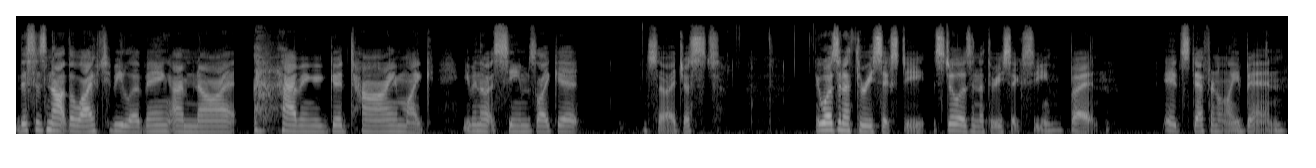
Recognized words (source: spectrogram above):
this is not the life to be living. I'm not having a good time, like, even though it seems like it. So I just it wasn't a 360. It still isn't a 360, but it's definitely been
